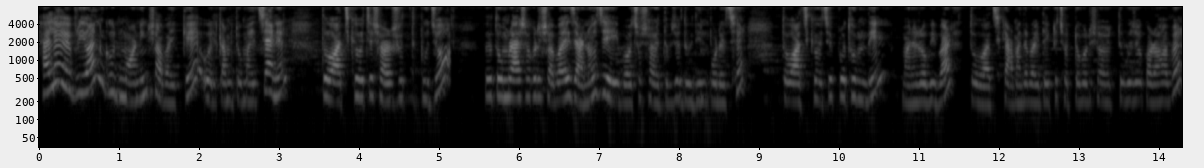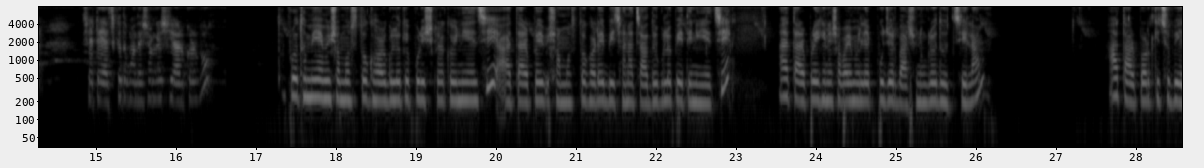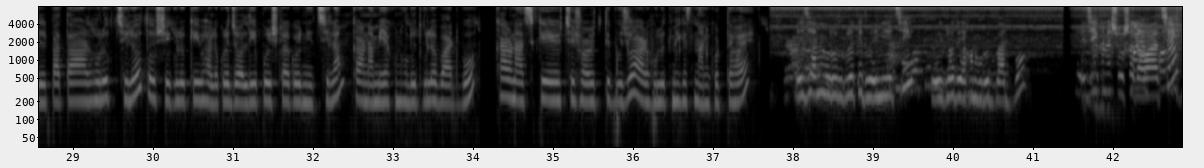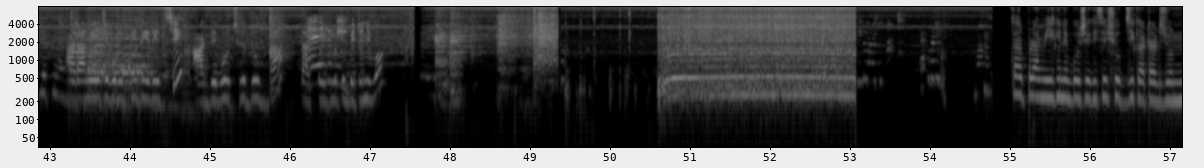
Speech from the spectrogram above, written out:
Hello everyone good morning সবাইকে welcome to my channel তো আজকে হচ্ছে সরস্বতী পুজো। তো তোমরা আশা করি সবাই জানো যে এই বছর সরস্বতী পুজো দুই দিন পড়েছে। তো আজকে হচ্ছে প্রথম দিন মানে রবিবার। তো আজকে আমাদের বাড়িতে একটু ছোট্ট করে সরস্বতী পুজো করা হবে। সেটাই আজকে তোমাদের সঙ্গে শেয়ার করব। তো প্রথমেই আমি সমস্ত ঘরগুলোকে পরিষ্কার করে নিয়েছি, আর তারপরে সমস্ত ঘরে বিছানা চাদরগুলো পেতে নিয়েছি। আর তারপরে এখানে সবাই মিলে পুজোর বাসনগুলো ধুচ্ছিলাম। আর তারপর কিছু বেলপাতা আর হলুদ ছিল, তো সেগুলোকেই ভালো করে জল দিয়ে পরিষ্কার করে নিচ্ছিলাম। কারণ আমি এখন হলুদগুলো বাটবো। কারণ আজকে হচ্ছে সরস্বতী পুজো আর হলুদ মেখে স্নান করতে হয়। এই যে আমি হলুদগুলোকে ধুয়ে নিয়েছি, তো দিয়ে এখন হলুদ বাটবো। এই যে এখানে শসা দেওয়া আছে, আর আমি এই যে হলুদগুলো দিয়ে দিচ্ছি। আর দেবো হচ্ছে দুব্বা তারপর এগুলোকে বেটে নেব। তারপর আমি এখানে বসে গেছি সবজি কাটার জন্য।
